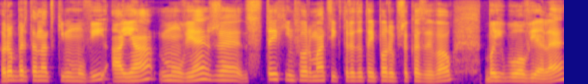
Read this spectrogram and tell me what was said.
Robert Tanacki mówi, a ja mówię, że z tych informacji, które do tej pory przekazywał, bo ich było wiele,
